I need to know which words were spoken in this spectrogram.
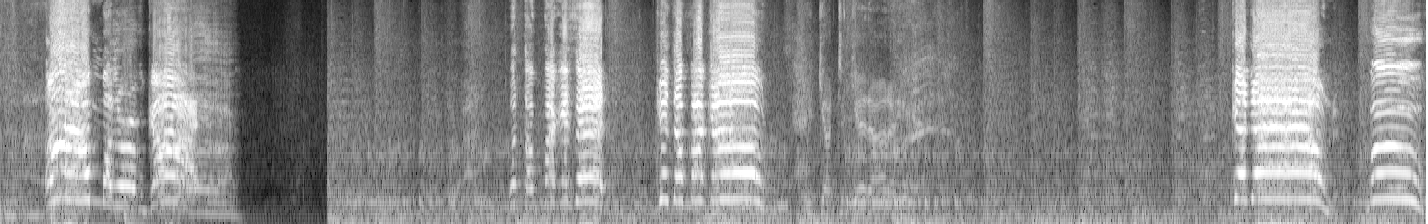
Ah, mother of God! What the fuck is that? Get the fuck out! We got to get out of here. Get down! Move!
